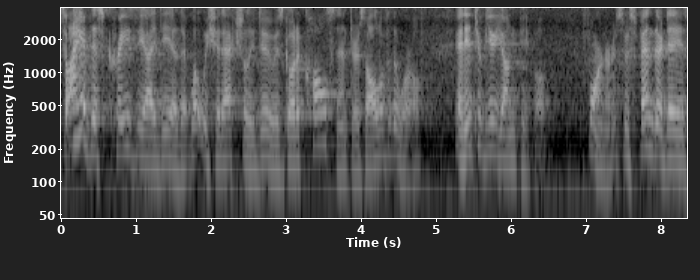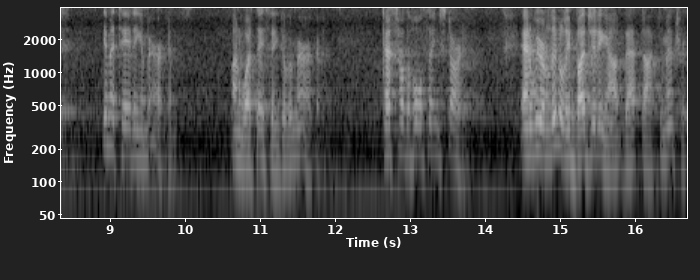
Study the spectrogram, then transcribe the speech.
So I had this crazy idea that what we should actually do is go to call centers all over the world and interview young people, foreigners, who spend their days imitating Americans on what they think of America. That's how the whole thing started. And we were literally budgeting out that documentary.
